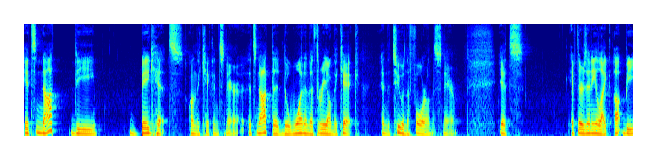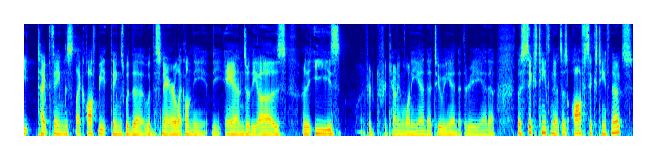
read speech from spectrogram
it's not the big hits on the kick and snare. It's not the the one and the three on the kick and the two and the four on the snare. It's if there's any like upbeat type things, like offbeat things with the with the snare, like on the the ands or the uhs or the e's, if you're, if you're counting one e and a two e and a three e and a those sixteenth notes, those off sixteenth notes,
